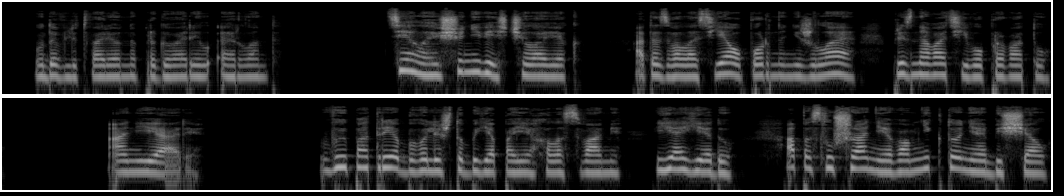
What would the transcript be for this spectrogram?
— удовлетворенно проговорил Эрланд. «Тело еще не весь человек», — отозвалась я, упорно не желая признавать его правоту. «Аньяри». «Вы потребовали, чтобы я поехала с вами. Я еду. А послушание вам никто не обещал»,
